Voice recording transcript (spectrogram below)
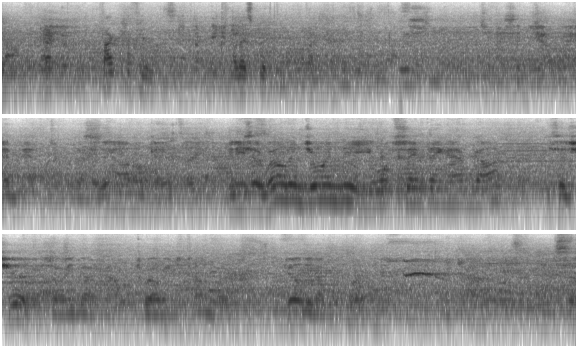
Ja. Danke vielmals. Alles Gute. Danke. And he said, well, then join me. You want the same thing I've got? He said, sure. So he got about 12-inch tumbler, filled it up with work. And so...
